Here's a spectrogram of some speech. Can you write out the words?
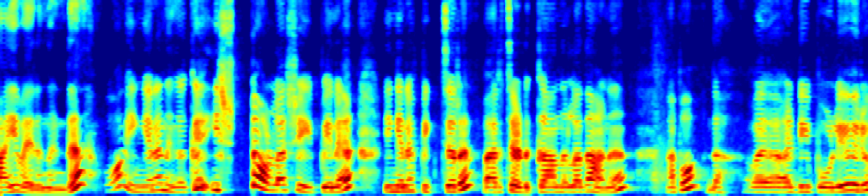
ആയി വരുന്നുണ്ട്. അപ്പോൾ ഇങ്ങനെ നിങ്ങൾക്ക് ഇഷ്ടമുള്ള ഷേപ്പിന് ഇങ്ങനെ പിക്ചർ വരച്ചെടുക്കുക എന്നുള്ളതാണ്. അപ്പോൾ അടിപൊളി ഒരു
